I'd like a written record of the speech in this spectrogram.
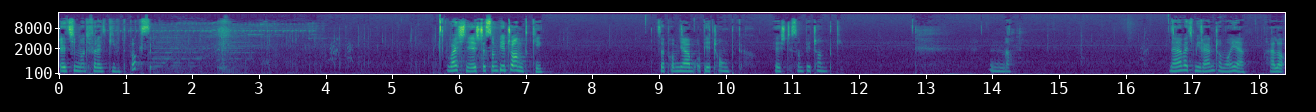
Lecimy otwierać giftboxy. Właśnie, jeszcze są pieczątki. Zapomniałam o pieczątkach. Jeszcze są pieczątki. No. Dawać mi rancho moje. Halo.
